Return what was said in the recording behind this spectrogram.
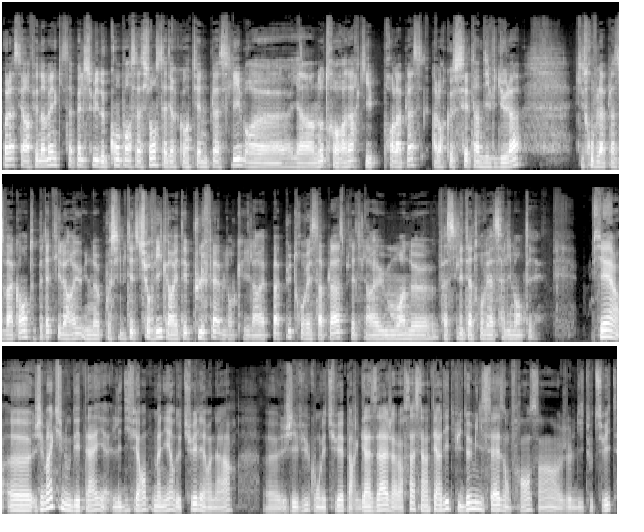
Voilà, c'est un phénomène qui s'appelle celui de compensation, c'est-à-dire que quand il y a une place libre, euh, il y a un autre renard qui prend la place, alors que cet individu-là, qui trouve la place vacante, peut-être il aurait eu une possibilité de survie qui aurait été plus faible, donc il n'aurait pas pu trouver sa place, peut-être il aurait eu moins de facilité à trouver à s'alimenter. Pierre, euh, j'aimerais que tu nous détailles les différentes manières de tuer les renards. Euh, j'ai vu qu'on les tuait par gazage. Alors ça, c'est interdit depuis 2016 en France, hein, je le dis tout de suite.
